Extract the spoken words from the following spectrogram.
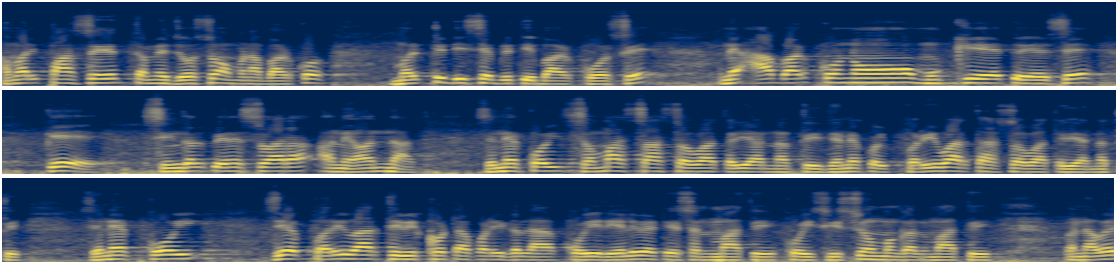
અમારી પાસે તમે જોશો હમણાં બાળકો મલ્ટી ડિસેબિલિટી બાળકો છે. અને આ બાળકોનો મુખ્ય હેતુ એ છે કે સિંગલ પેરેન્ટ્સવાળા અને અનાથ જેને કોઈ સમાજ સાચવવા તૈયાર નથી, જેને કોઈ પરિવાર સાચવવા તૈયાર નથી, જેને કોઈ જે પરિવારથી વિખોટા પડી ગયેલા, કોઈ રેલવે સ્ટેશનમાંથી, કોઈ શિશુ મંગલમાંથી પણ હવે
